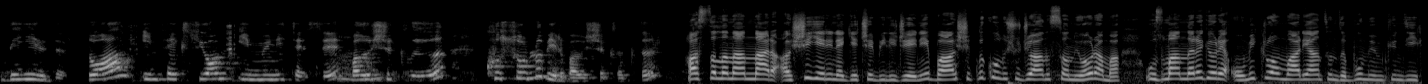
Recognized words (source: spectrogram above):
değildir. Doğal infeksiyon immünitesi, bağışıklığı kusurlu bir bağışıklıktır. Hastalananlar aşı yerine geçebileceğini, bağışıklık oluşacağını sanıyor ama uzmanlara göre omikron varyantında bu mümkün değil.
